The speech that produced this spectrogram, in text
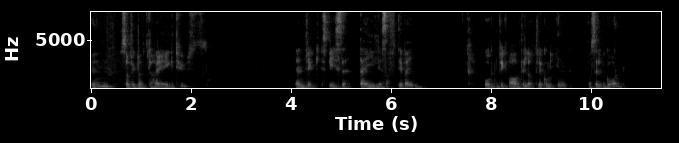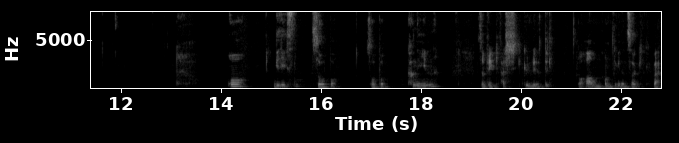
hunden som fikk lov til å ha eget hus. Den fikk spise deilige, saftige bein, og den fikk av og til lov til å komme inn på selve gården. Og grisen så på, så på kaninene som fikk ferske gulrøtter og andre grønnsaker hver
